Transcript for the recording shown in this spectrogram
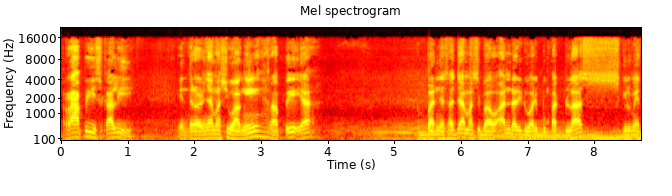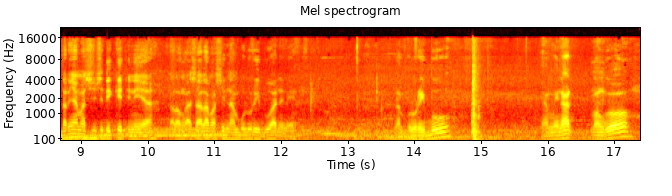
rapi sekali. Interiornya masih wangi rapi ya. Bannya saja masih bawaan dari 2014 kilometernya masih sedikit ini ya. Kalau nggak salah masih 60 ribuan ini. 60 ribu. Yang minat monggo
